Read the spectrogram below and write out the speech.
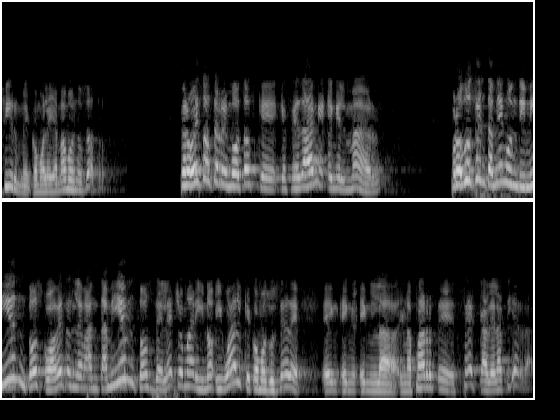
firme, como le llamamos nosotros. Pero estos terremotos que, que, se dan en el mar producen también hundimientos o a veces levantamientos del lecho marino, igual que como sucede en, en, la, en la parte seca de la tierra.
